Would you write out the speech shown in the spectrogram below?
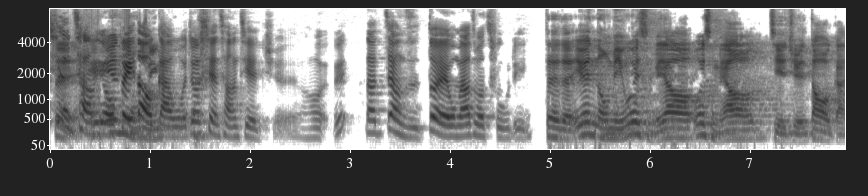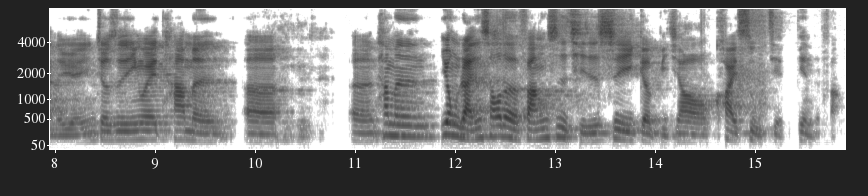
现场有废稻稈，我就现场解决。然后哎，那这样子，对，我们要怎么处理？对对，因为农民为什么要为什么要解决稻稈的原因，就是因为他们呃呃，他们用燃烧的方式，其实是一个比较快速简便的方法。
